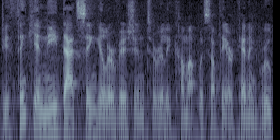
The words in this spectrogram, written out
Do you think you need that singular vision to really come up with something, or can a group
